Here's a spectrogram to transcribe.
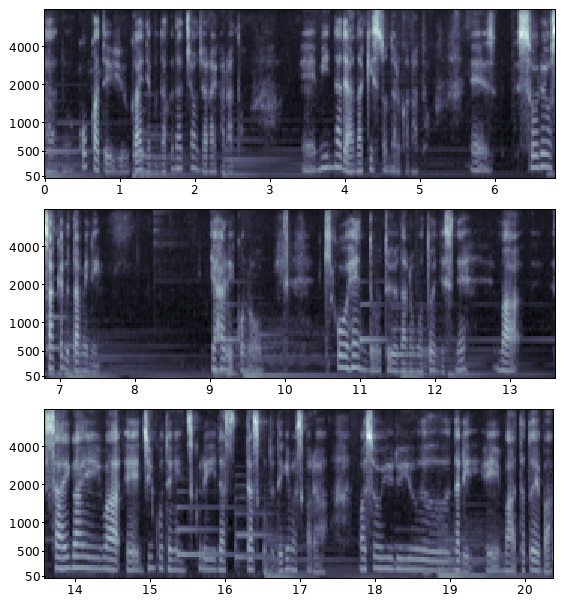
うあの国家という概念もなくなっちゃうんじゃないかなと。えー、みんなでアナキストになるかなと。えー、それを避けるために、やはりこの気候変動という名のもとにですね、まあ、災害は、え、人工的に作り出す出すことできますから、まあ、そういう理由なり、えー、まあ、例えば、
